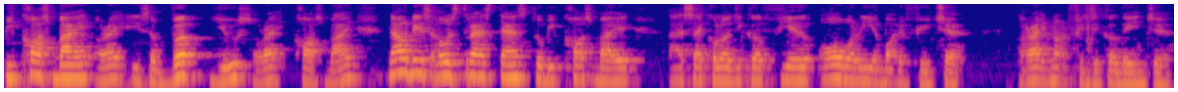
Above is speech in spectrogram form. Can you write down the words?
Be caused by all right is a verb use all right caused by. Nowadays our stress tends to be caused by uh, psychological fear or worry about the future all right not physical danger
